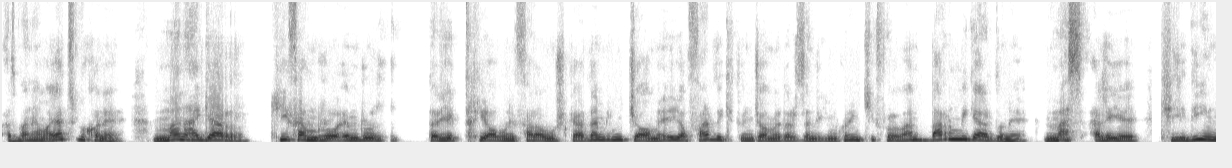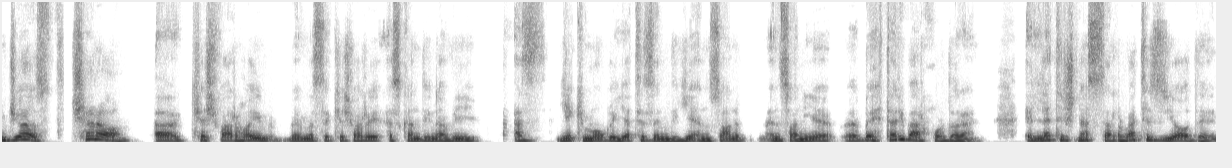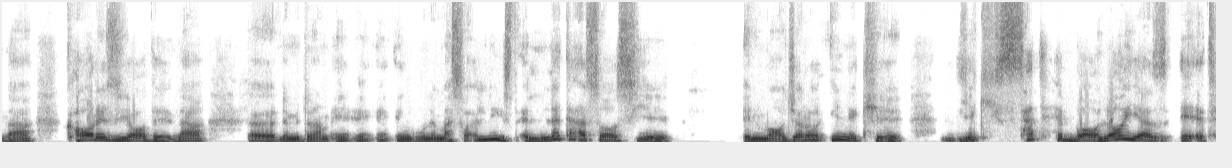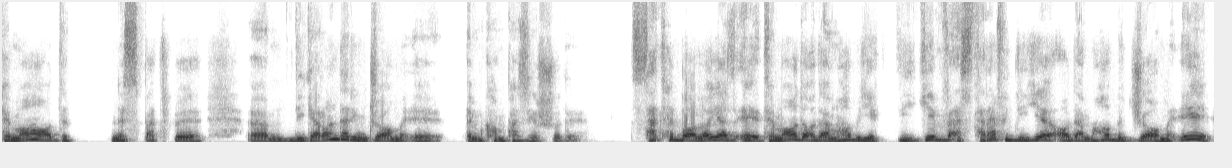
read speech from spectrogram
از من حمایت می‌کنه. من اگر کیفم رو امروز در یک خیابونی فراموش کردم این جامعه یا فردی که تو این جامعه داره زندگی می‌کنه این کیف رو به من برمیگردونه. مسئله کلیدی اینجاست. چرا کشورهای مثل کشورهای اسکاندیناوی از یک موقعیت زندگی انسان انسانی بهتری برخوردارن؟ علتش نه ثروت زیاده نه کار زیاده نه نمی‌دونم این گونه مسائل نیست. علت اساسی این ماجرا اینه که یک سطح بالایی از اعتماد نسبت به دیگران در این جامعه امکان پذیر شده. سطح بالایی از اعتماد آدم ها به یک دیگه و از طرف دیگه آدم ها به جامعه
